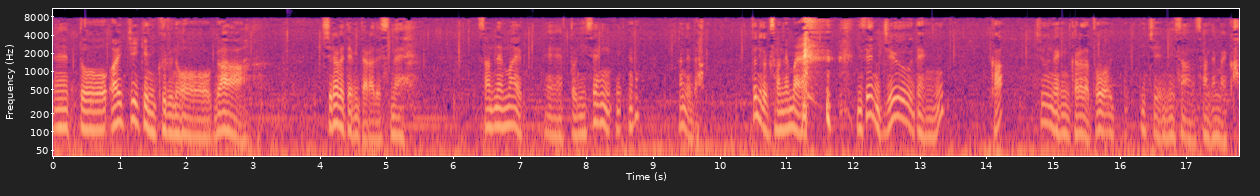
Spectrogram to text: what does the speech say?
えー、っ愛知池に来るのが、調べてみたらですね、3年前、えー、っと、2000、何年だ？とにかく3年前、2010年か ?10 年からだと、1、2、3、3年前か。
